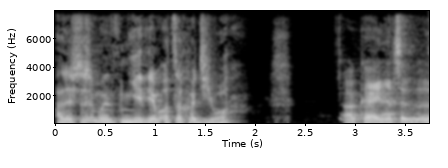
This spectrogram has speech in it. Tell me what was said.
ale szczerze mówiąc nie wiem o co chodziło. Okej, okay, znaczy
